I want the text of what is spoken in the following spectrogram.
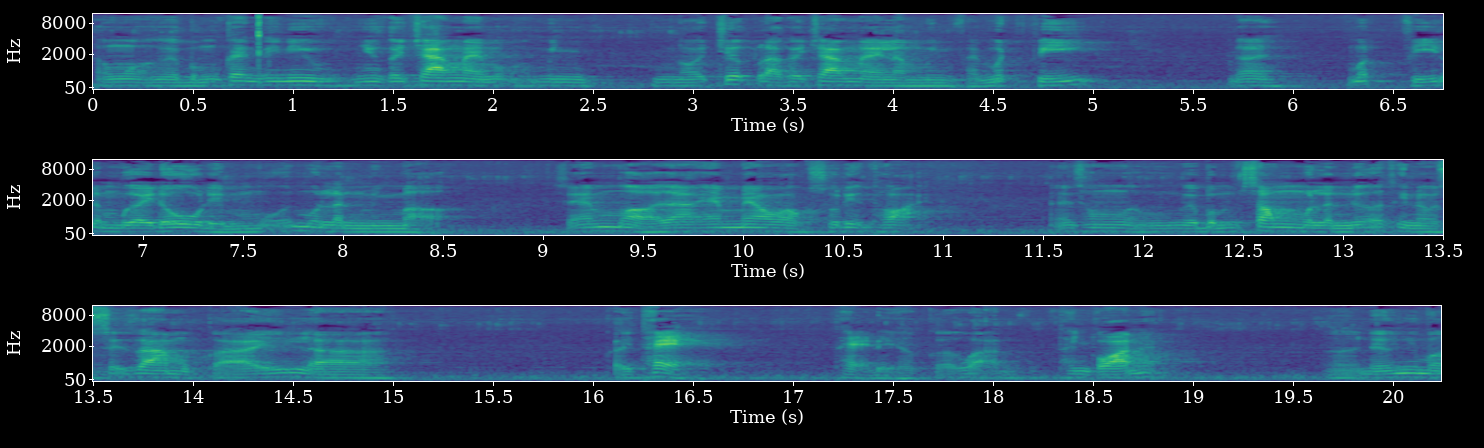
Xong mọi người bấm continue như cái trang này mình nói trước là cái trang này là mình phải mất phí. Đây mất phí là 10 đô để mỗi một lần mình mở. Sẽ mở ra email hoặc số điện thoại. Đấy, xong mọi người bấm xong một lần nữa thì nó sẽ ra một cái là cái thẻ. Thẻ để các bạn thanh toán ấy. Ờ, nếu như mà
